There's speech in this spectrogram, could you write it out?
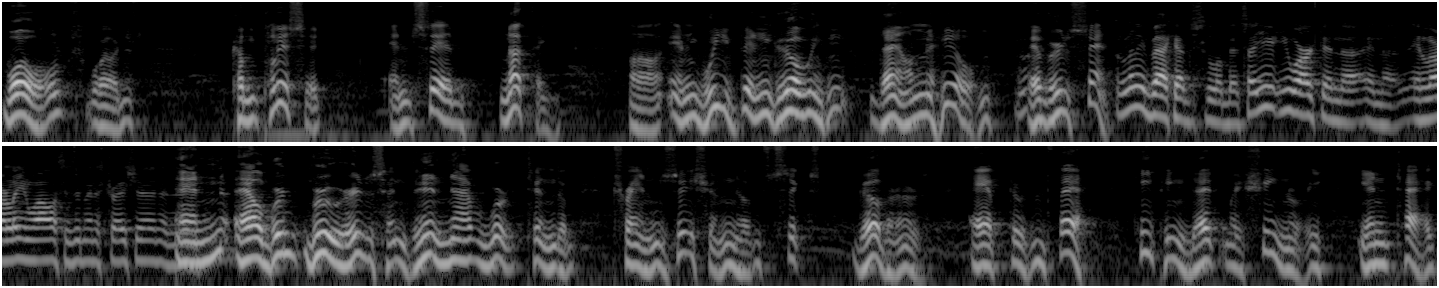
walls, was complicit and said nothing. Uh, and we've been going downhill ever since. Let me back up just a little bit. So you, you worked in the in the in Lurleen Wallace's administration, and and Albert Brewer's, and then I worked in the transition of six governors after that, keeping that machinery intact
